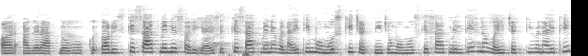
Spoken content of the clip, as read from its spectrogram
और अगर आप लोगों को, और इसके साथ मैंने सॉरी गाइस इसके साथ मैंने बनाई थी मोमोज़ की चटनी, जो मोमोज़ के साथ मिलती है ना, वही चटनी बनाई थी।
